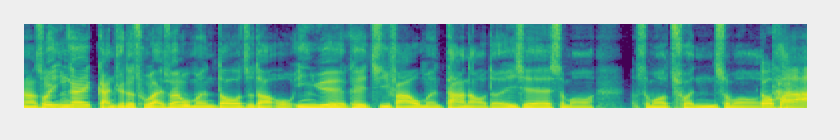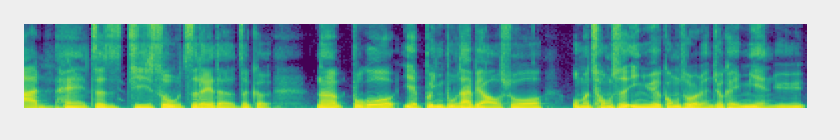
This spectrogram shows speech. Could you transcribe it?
那所以应该感觉得出来，虽然我们都知道哦，音乐可以激发我们大脑的一些什么什么醇什么多巴胺，嘿，这是激素之类的这个。那不过也并不代表说我们从事音乐工作的人就可以免于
